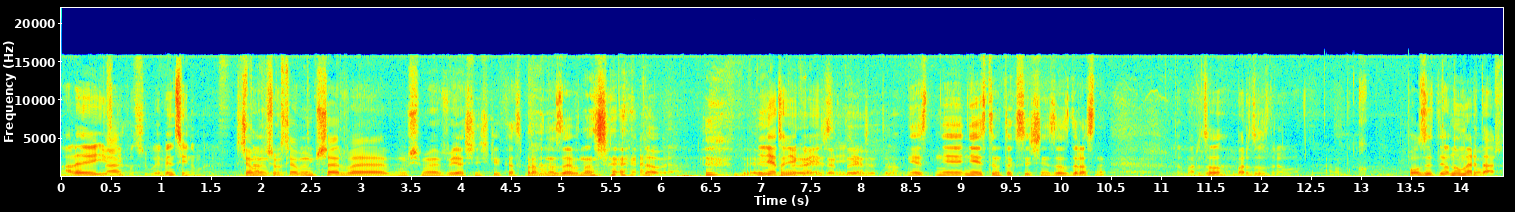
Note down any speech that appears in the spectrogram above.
ale już Tak? nie potrzebuję więcej numerów. Chciałbym, chciałbym przerwę, musimy wyjaśnić kilka spraw na zewnątrz. Dobra. Nie, nie, to nie koniec, nie żartuję, idziemy. żartuję. No, Nie, nie, nie jestem toksycznie zazdrosny. to bardzo, bardzo zdrowo. Pozytywny, To numer dasz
